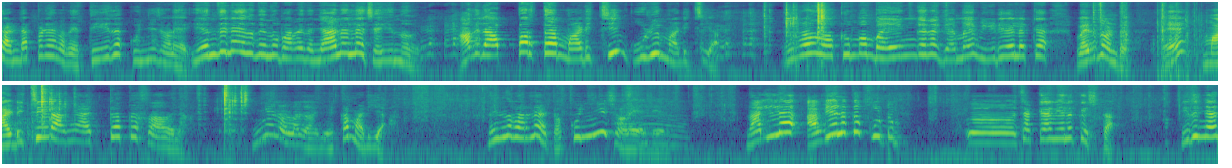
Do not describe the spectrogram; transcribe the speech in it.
കണ്ടപ്പോഴേ പറയാം തീരെ കുഞ്ഞു ചോളയാ. എന്തിനാ ഇത് നിന്ന് പറയുന്നത് ഞാനല്ലേ ചെയ്യുന്നത്? അതിലപ്പുറത്തെ മടിച്ചും കുഴി മടിച്ചിയാ. നിങ്ങൾ നോക്കുമ്പം ഭയങ്കര ഗമ വീഡിയോയിലൊക്കെ വരുന്നുണ്ട്. ഏ മടിച്ചിയുടെ അങ്ങ് അറ്റത്തെ സാധന. ഇങ്ങനെയുള്ള കാര്യമൊക്കെ മടിയാ. എന്ന് പറഞ്ഞ കേട്ടോ കുഞ്ഞു ചുളയല്ലേ നല്ല അവിയലൊക്കെ കൂട്ടും ചക്ക അവിയലൊക്കെ ഇഷ്ടാ. ഇത് ഞാൻ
